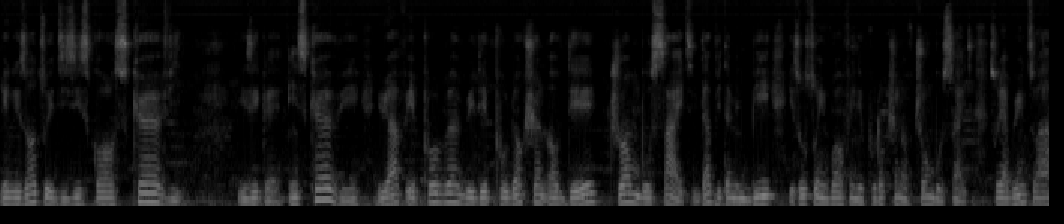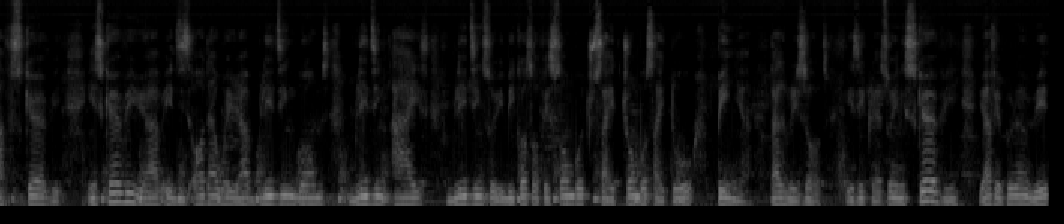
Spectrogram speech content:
it results to a disease called scurvy. Clear? In scurvy, you have a problem with the production of the thrombocytes. That vitamin B is also involved in the production of thrombocytes. So you are going to have scurvy. In scurvy, you have a disorder where you have bleeding gums, bleeding eyes, bleeding. So because of a thrombocyte, thrombocytopenia, that result is it clear? So in scurvy, you have a problem with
